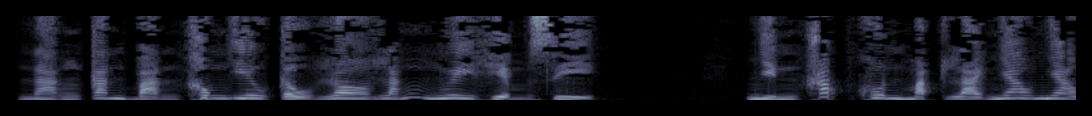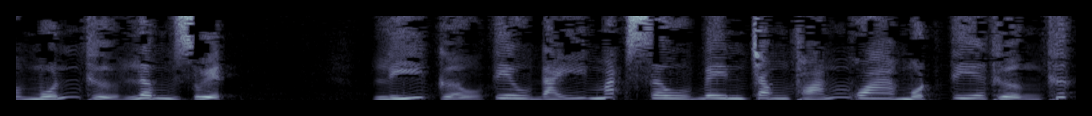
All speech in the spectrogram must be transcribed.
nàng căn bản không yêu cầu lo lắng nguy hiểm gì. Nhìn khắp khuôn mặt là nhao nhao muốn thử lâm duyệt, lý cửu tiêu đáy mắt sâu bên trong thoáng qua một tia thưởng thức,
